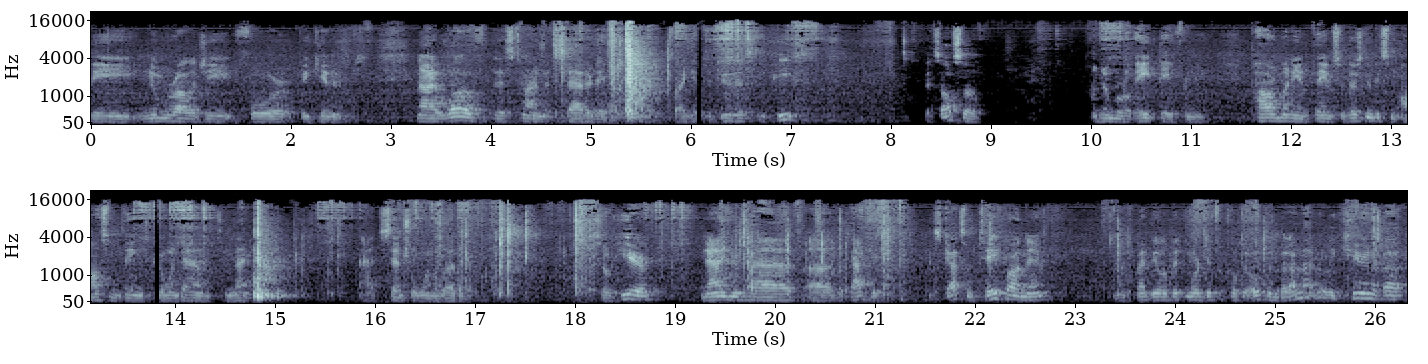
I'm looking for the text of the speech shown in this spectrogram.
the numerology for beginners. Now, I love this time at Saturday, so I get to do this in peace. It's also a numeral eight day for me power, money, and fame. So there's going to be some awesome things going down tonight at Central 111. So here, now you have uh, the package. It's got some tape on there. It might be a little bit more difficult to open, but I'm not really caring about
